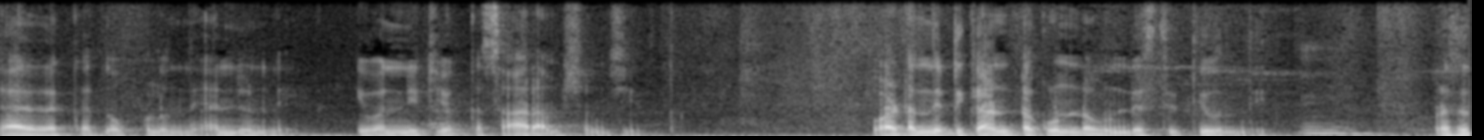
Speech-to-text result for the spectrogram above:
శారీరక నొప్పులు ఉన్నాయి అన్నీ ఉన్నాయి. ఇవన్నిటి యొక్క సారాంశం జీవితం. వాటన్నిటికీ అంటకుండా ఉండే స్థితి ఉంది. ప్రతి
